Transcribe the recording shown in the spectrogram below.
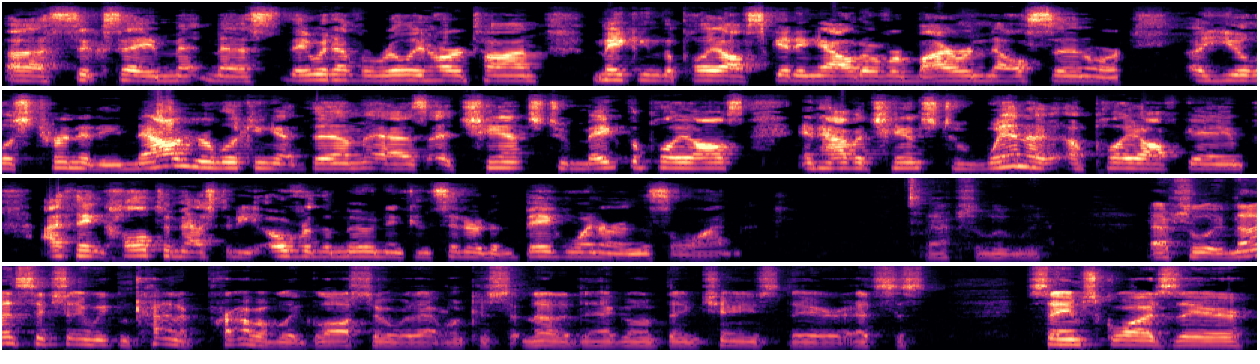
uh, six A mess, they would have a really hard time making the playoffs, getting out over Byron Nelson or a Euless Trinity. Now you're looking at them as a chance to make the playoffs and have a chance to win a, a playoff game. I think Haltom has to be over the moon and considered a big winner in this alignment. Absolutely. Absolutely. 9 6A, we can kind of probably gloss over that one because not a daggone thing changed there. That's the same squads there.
